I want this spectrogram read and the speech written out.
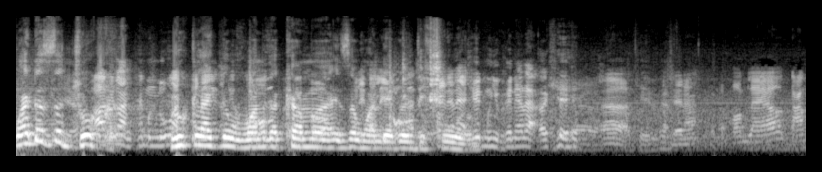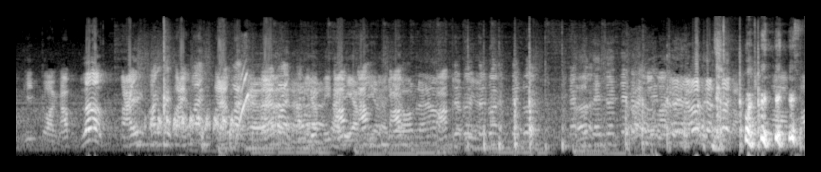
Why does the joke look like the one the camera is the one they're going to fool? ชีวิตมึงอยู่แค่นี้แหละโอเคเออเดี๋ยวนะพร้อมแล้วตามพิษก่อนครับ เริ่มไปไปไปไปไปไปไปไปไปตามตามตามตามตามเต้นด้วยเต้นด้วยเต้นด้วยเออเต้นด้วยเต้นด้วยเต้นด้วย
